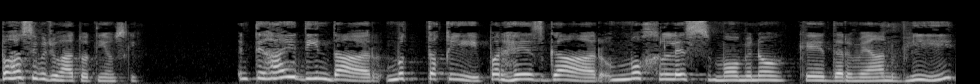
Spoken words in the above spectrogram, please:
بہت سی وجوہات ہوتی ہیں اس کی۔ انتہائی دیندار، متقی، پرہیزگار، مخلص مومنوں کے درمیان بھی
